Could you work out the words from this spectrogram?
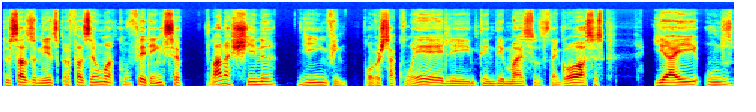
dos Estados Unidos para fazer uma conferência lá na China e, enfim, conversar com ele, entender mais dos negócios. E aí, um dos,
